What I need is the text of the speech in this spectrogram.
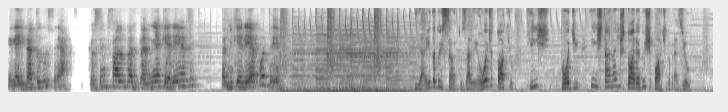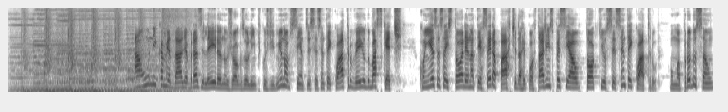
E aí dá tudo certo. O que eu sempre falo para mim é querer, para mim querer é poder e a ida dos Santos à Leoa de Tóquio quis, pôde e está na história do esporte do Brasil. A única medalha brasileira nos Jogos Olímpicos de 1964 veio do basquete. Conheça essa história na terceira parte da reportagem especial Tóquio 64, uma produção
